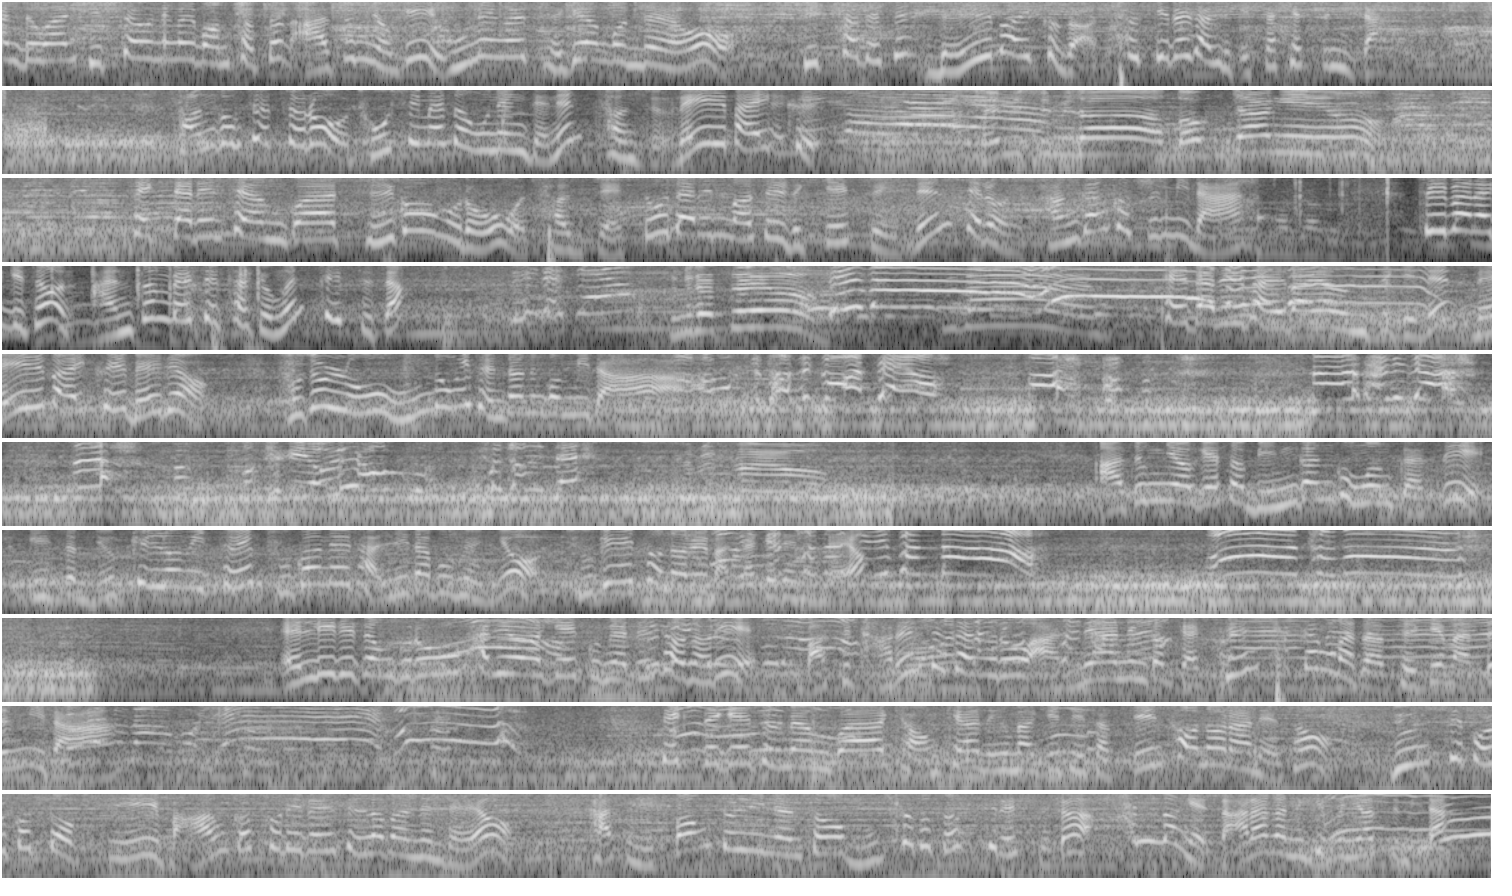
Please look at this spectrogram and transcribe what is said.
한동안 기차 운행을 멈췄던 아중역이 운행을 재개한 건데요. 기차 대신 레일바이크가 철길을 달리기 시작했습니다. 전국 최초로 도심에서 운행되는 전주 레일바이크. 재밌습니다. 너무 짱이에요. 색다른 체험과 즐거움으로 전주의 또 다른 멋을 느낄 수 있는 새로운 관광 코스입니다. 출발하기 전 안전벨트 착용은 필수죠. 준비됐어요? 준비됐어요. 페달을 밟아야 움직이는 레일 바이크의 매력. 저절로 운동이 된다는 겁니다. 허벅지 터질 것 같아요. 아, 아 달리자. 아, 어, 되게 여유로운 표정인데. 재밌어요. 아중역에서 민간공원까지 1.6km의 구간을 달리다 보면요. 두 개의 터널을 만나게 이제 터널 되는데요. 진입한다. 와 3D 정도로 화려하게 꾸며진 터널이 마치 다른 세상으로 안내하는 것 같은 착각마저 들게 만듭니다. 색색의 조명과 경쾌한 음악이 뒤섞인 터널 안에서 눈치 볼 것도 없이 마음껏 소리를 질러봤는데요. 가슴이 뻥 뚫리면서 묵혀뒀던 스트레스가 한 방에 날아가는 기분이었습니다.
